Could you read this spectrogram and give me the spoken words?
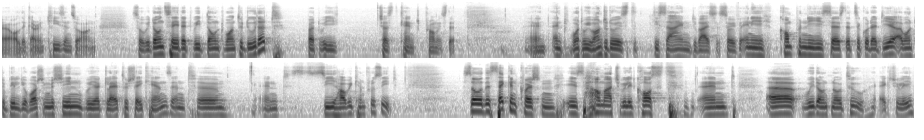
uh, all the guarantees and so on. So we don't say that we don't want to do that, but we just can't promise that. And, and what we want to do is to design devices. So if any company says that's a good idea, I want to build your washing machine, we are glad to shake hands and, um, and see how we can proceed. So the second question is how much will it cost? and uh, we don't know too, actually.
